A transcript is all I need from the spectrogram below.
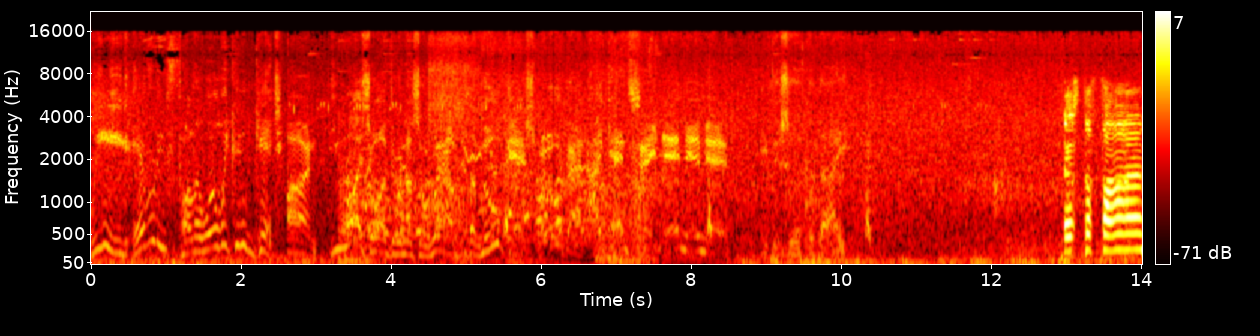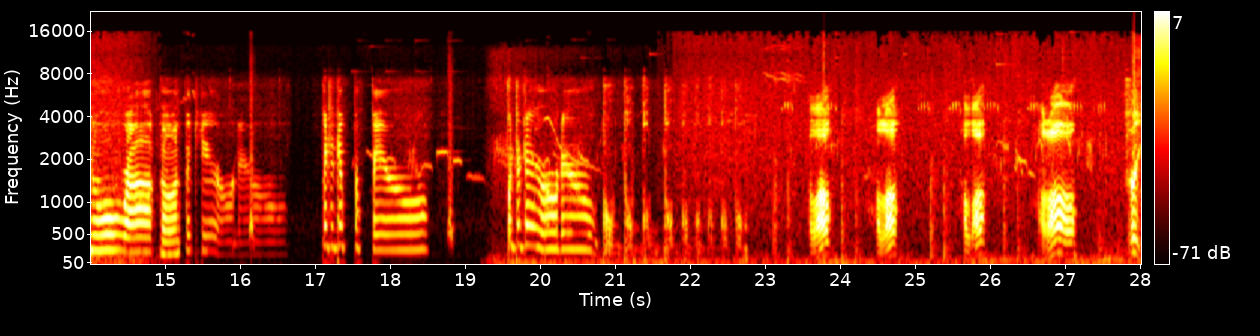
we need every follower we can get. On, he was ordering us around. But move this, move that. I can't say nah, nah, nah. He deserved to die. It's the final rock on. Hello? Hello? Hello? Hello? Tree?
